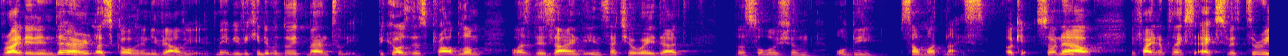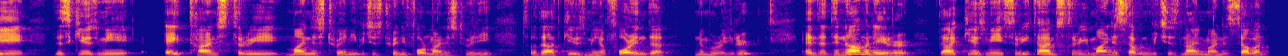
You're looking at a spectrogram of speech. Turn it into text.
write it in there, let's go ahead and evaluate it. Maybe we can even do it mentally because this problem was designed in such a way that the solution will be somewhat nice. Okay, so now if I replace x with 3, this gives me 8 times 3 minus 20, which is 24 minus 20. So that gives me a 4 in the numerator. And the denominator, that gives me 3 times 3 minus 7, which is 9 minus 7.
